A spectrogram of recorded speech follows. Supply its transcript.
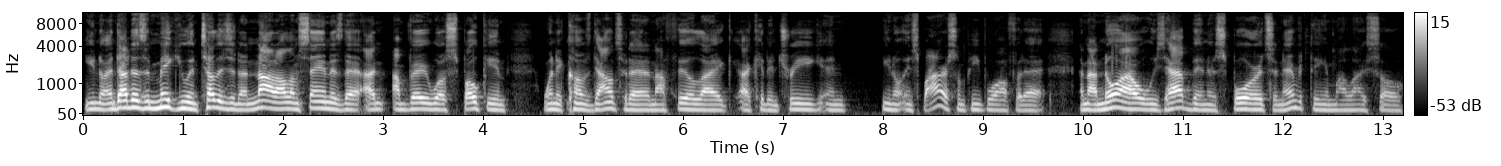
you know, and that doesn't make you intelligent or not. All I'm saying is that I, I'm very well spoken when it comes down to that. And I feel like I could intrigue and you know inspire some people off of that. And I know I always have been in sports and everything in my life. So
